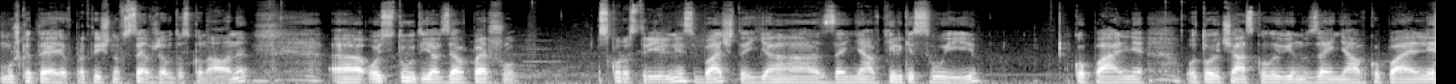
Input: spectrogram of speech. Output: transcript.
мушкетерів практично все вже вдосконалене. Е, ось тут я взяв першу скорострільність. Бачите, я зайняв тільки свої копальні у той час, коли він зайняв копальні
